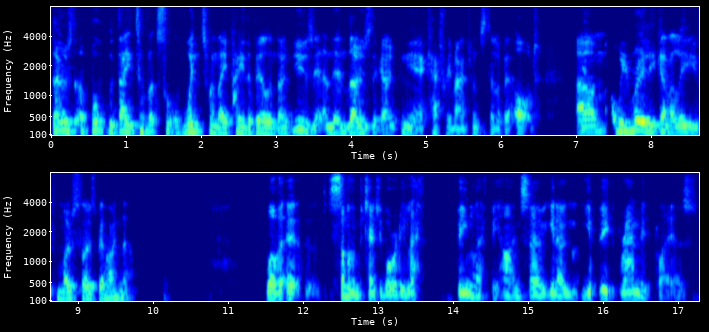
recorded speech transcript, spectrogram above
Those that have bought the data but sort of wince when they pay the bill and don't use it, and then those that go, yeah, category management's still a bit odd. Um, yeah. Are we really going to leave most of those behind now? Well, uh, some of them potentially have already left been left behind. So, you know, your big branded players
